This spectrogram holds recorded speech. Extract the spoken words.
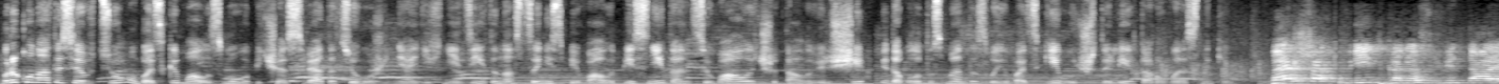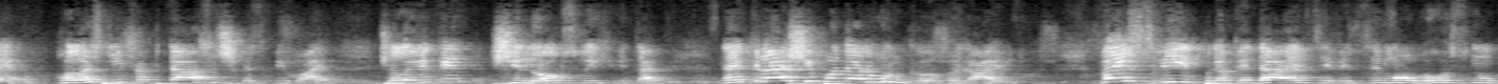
Переконатися в цьому батьки мали змогу під час свята цього ж дня. Їхні діти на сцені співали пісні, танцювали, читали вірші під аплодисменти своїх батьків, учителів та ровесників. Перша квітка розквітає, голосніша пташечка співає. Чоловіки жінок своїх вітають. Найкращі подарунки обирають. Світ прокидається від зимового сну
